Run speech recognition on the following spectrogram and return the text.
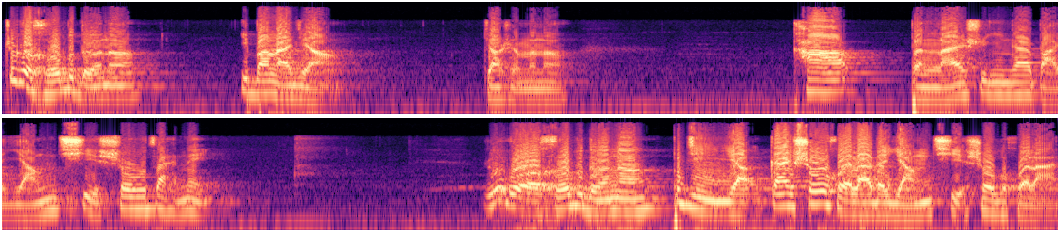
这个合不得呢，一般来讲叫什么呢？它本来是应该把阳气收在内。如果合不得呢，不仅阳该收回来的阳气收不回来，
